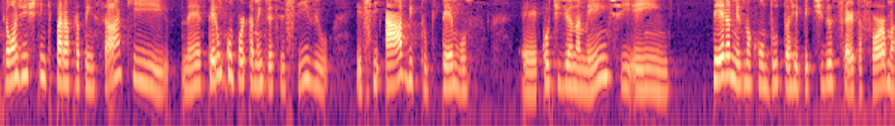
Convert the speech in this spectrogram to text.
Então a gente tem que parar para pensar que né, ter um comportamento excessivo, esse hábito que temos é, cotidianamente em ter a mesma conduta repetida de certa forma,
